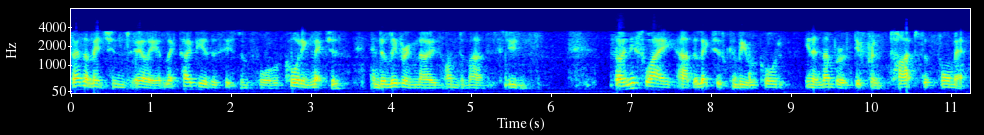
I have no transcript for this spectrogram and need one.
so as I mentioned earlier, Lectopia is a system for recording lectures and delivering those on demand to students. So in this way, uh, the lectures can be recorded in a number of different types of formats,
